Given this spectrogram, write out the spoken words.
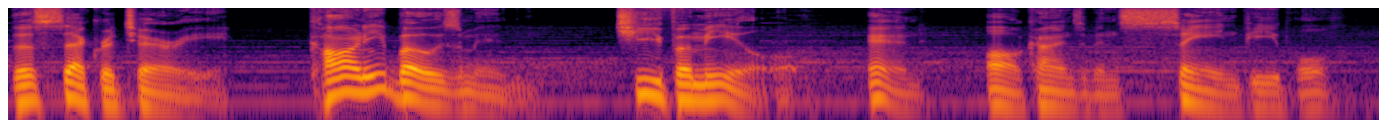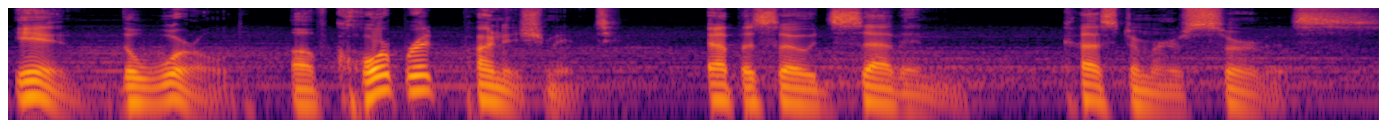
the Secretary, Connie Bozeman, Chief Emil, and all kinds of insane people in the world of corporate punishment. Episode 7 Customer Service.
